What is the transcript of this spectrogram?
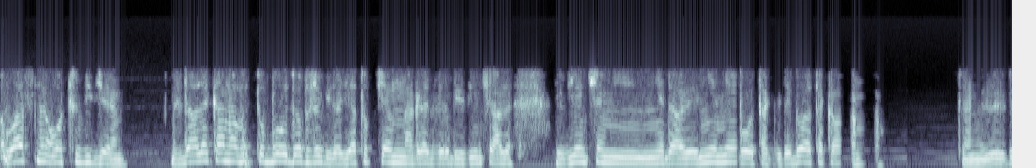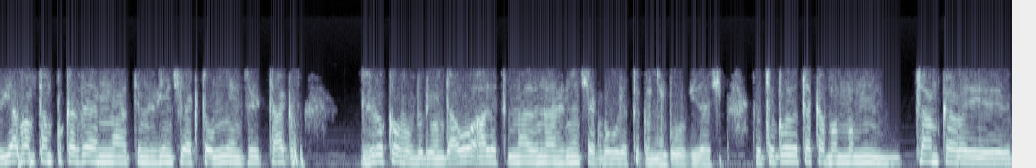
Własne oczy widziałem. Z daleka nawet to było dobrze widać. Ja to chciałem nagrać, zrobić zdjęcie, ale zdjęcie mi nie da, nie, nie było tak widać. Była taka. Ten, ja wam tam pokazałem na tym zdjęciu, jak to między tak wzrokowo wyglądało, ale to na, na zdjęciach w ogóle tego nie było widać. To była taka mam, plamka, y,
